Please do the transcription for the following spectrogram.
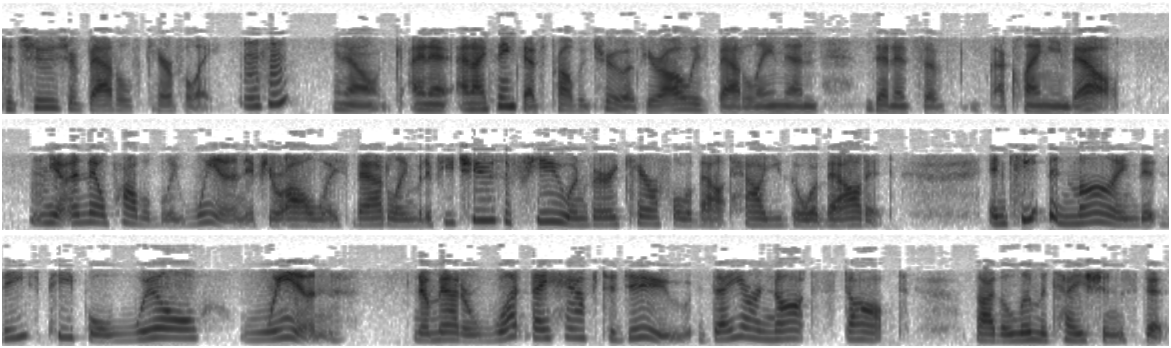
to choose your battles carefully. hmm You know, and I- and I think that's probably true. If you're always battling, then then it's a, a clanging bell. Yeah, and they'll probably win if you're always battling. But if you choose a few and very careful about how you go about it, and keep in mind that these people will win no matter what they have to do. They are not stopped by the limitations that,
